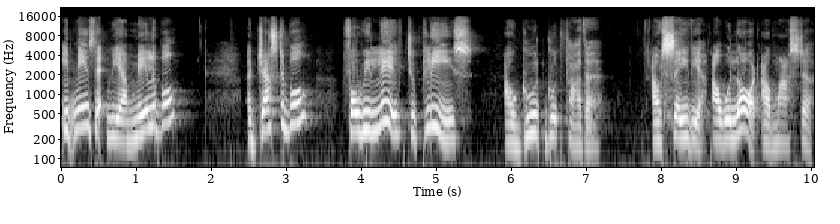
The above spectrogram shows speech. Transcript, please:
it means that we are malleable, adjustable, for we live to please our good, good Father, our Savior, our Lord, our Master.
